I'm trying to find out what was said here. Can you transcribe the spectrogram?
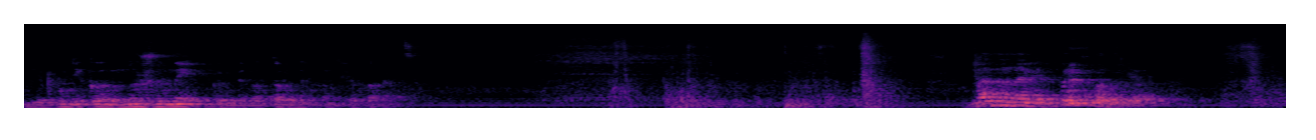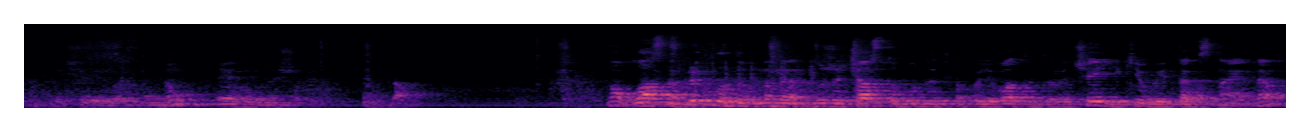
для будь-якої множини комбінаторних конфігурацій. У мене навіть приклад є. Якщо я його знайду, я його знайшов. Ну, власне, приклади в мене дуже часто будуть апелювати до речей, які ви і так знаєте.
